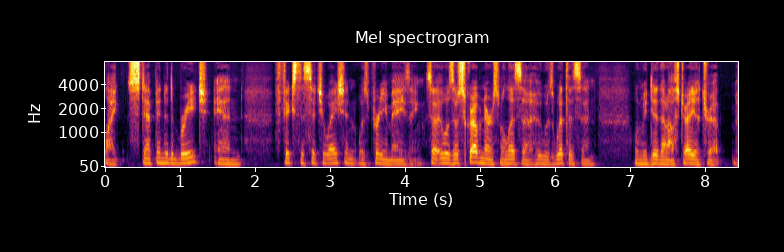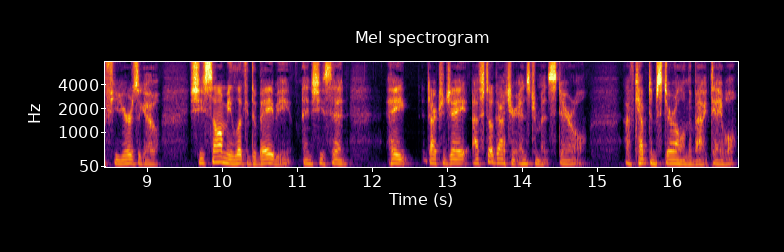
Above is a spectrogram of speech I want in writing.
like step into the breach and fix the situation was pretty amazing. So it was a scrub nurse, Melissa, who was with us and when we did that Australia trip a few years ago. She saw me look at the baby and she said, Hey, Dr. J, I've still got your instruments sterile. I've kept them sterile on the back table.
